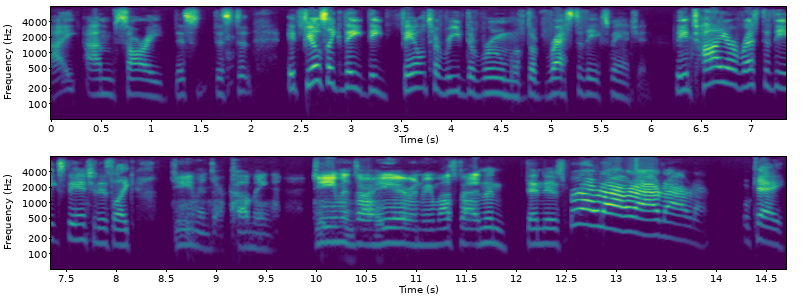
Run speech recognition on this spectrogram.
I I'm sorry. This this it feels like they they failed to read the room of the rest of the expansion. The entire rest of the expansion is like demons are coming, demons are here, and we must. fight." And then then there's okay.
